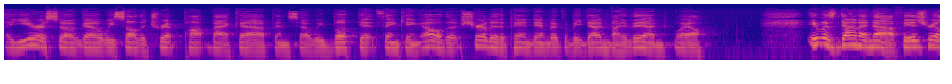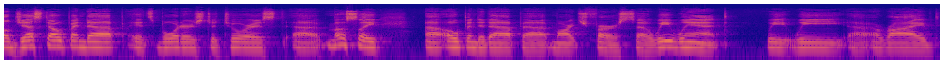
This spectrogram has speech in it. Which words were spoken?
a year or so ago, we saw the trip pop back up. And so we booked it thinking, oh, the, surely the pandemic will be done by then. Well, it was done enough. Israel just opened up its borders to tourists, uh, mostly uh, opened it up uh, March 1st. So we went, we, we uh, arrived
